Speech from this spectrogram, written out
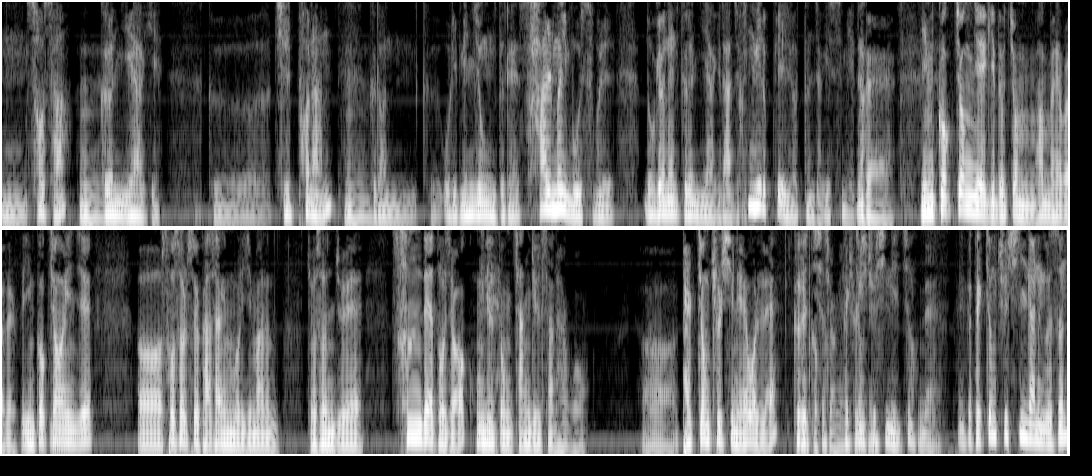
음, 서사 음. 그런 이야기 그 질펀한 음. 그런 그 우리 민중들의 삶의 모습을 녹여낸 그런 이야기를 아주 흥미롭게 읽었던 적이 있습니다. 네. 임꺽정 얘기도 좀 한번 해봐야 될까요? 임꺽정은 음. 이제 어, 소설 속 가상인물이지만은 조선주의 3대 도적 홍길동 네. 장길산하고 어, 백정 출신이에요 원래. 그렇죠. 백정 출신. 이죠 네. 그러니까 백정 출신이라는 것은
